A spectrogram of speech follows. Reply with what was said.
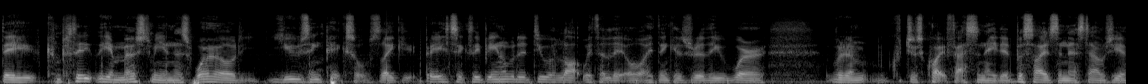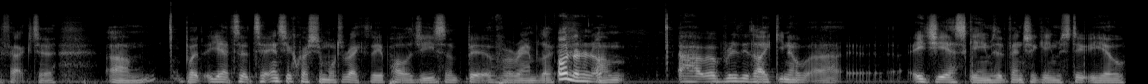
they completely immersed me in this world using pixels. Like basically being able to do a lot with a little. I think is really where where I'm just quite fascinated. Besides the nostalgia factor. Um, but yeah, to, to answer your question more directly, apologies, I'm a bit of a rambler. Oh no no no. Um, I really like you know uh, AGS Games, Adventure Games Studio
